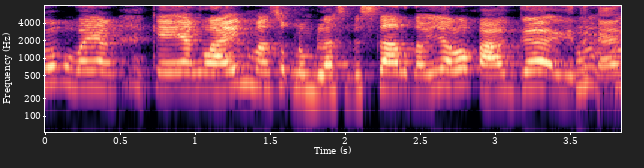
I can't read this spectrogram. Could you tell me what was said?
gue kebayang kayak yang lain masuk 16 besar taunya lo kagak gitu kan.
